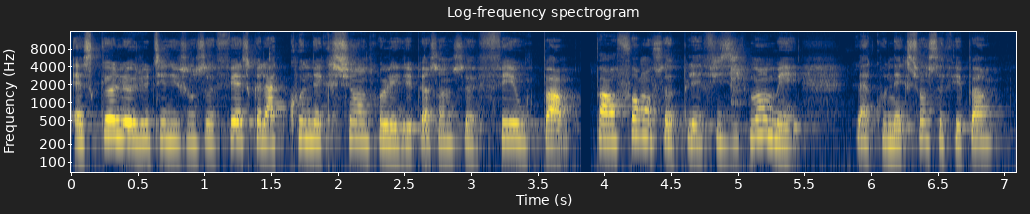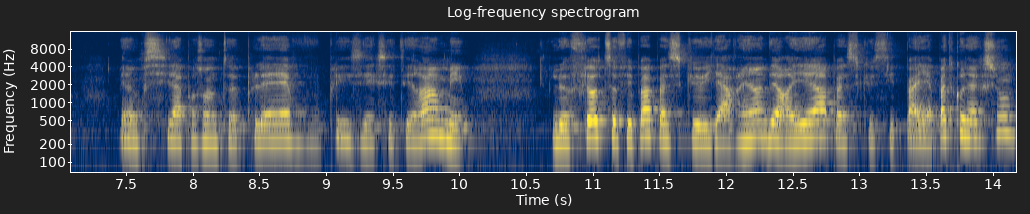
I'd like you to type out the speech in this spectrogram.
Est-ce que le jeu de séduction se fait? Est-ce que la connexion entre les deux personnes se fait ou pas? Parfois on se plaît physiquement, mais la connexion se fait pas. Même si la personne te plaît, vous vous plaisez, etc. Mais le flirt se fait pas parce qu'il n'y a rien derrière, parce que n'y a pas de connexion.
